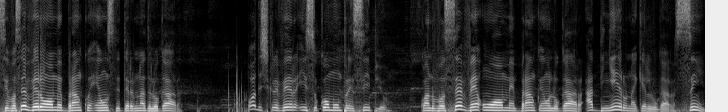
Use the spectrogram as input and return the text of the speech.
Se você ver um homem branco em um determinado lugar, pode escrever isso como um princípio. Quando você vê um homem branco em um lugar, há dinheiro naquele lugar. Sim.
